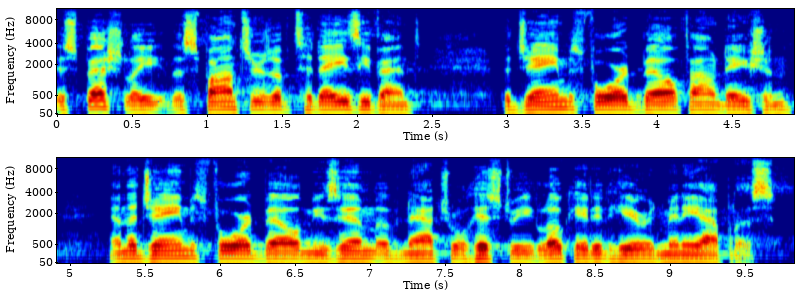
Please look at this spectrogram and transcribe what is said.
especially the sponsors of today's event, the James Ford Bell Foundation and the James Ford Bell Museum of Natural History, located here in Minneapolis.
